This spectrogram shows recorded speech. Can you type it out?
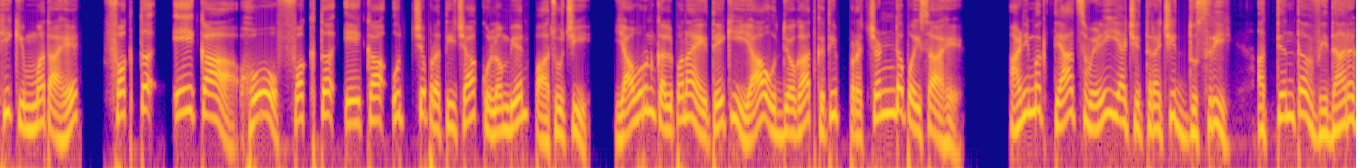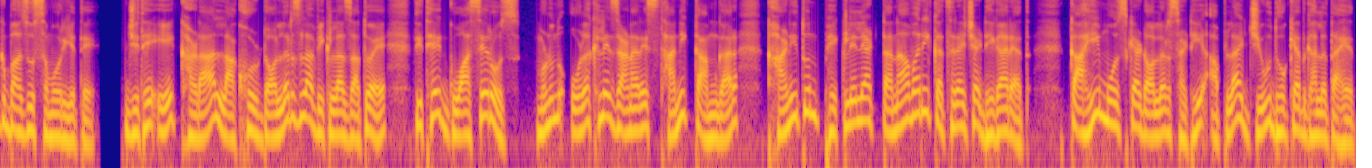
ही किंमत आहे फक्त एका हो फक्त एका उच्च प्रतीच्या कोलंबियन पाचूची. यावरून कल्पना येते की या उद्योगात किती प्रचंड पैसा आहे. आणि मग त्याच वेळी या चित्राची दुसरी अत्यंत विदारक बाजू समोर येते. जिथे एक खडा लाखो डॉलर्सला विकला जातोय तिथे ग्वासेरोज म्हणून ओळखले जाणारे स्थानिक कामगार खाणीतून फेकलेल्या टनावारी कचऱ्याच्या ढिगाऱ्यात काही मोजक्या डॉलरसाठी आपला जीव धोक्यात घालत आहेत.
